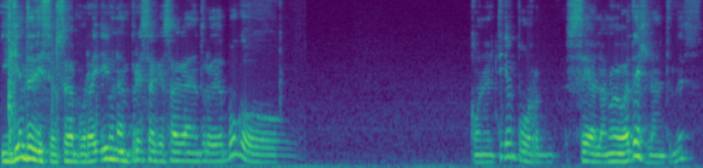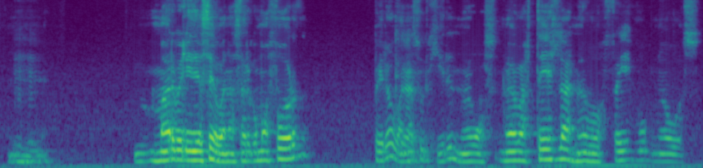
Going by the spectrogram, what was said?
¿Y quién te dice? O sea, por ahí una empresa que salga dentro de poco, con el tiempo, sea la nueva Tesla, ¿entendés? Eh, Marvel y DC van a ser como Ford, pero van a surgir nuevas, nuevas Teslas, nuevos Facebook, nuevos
